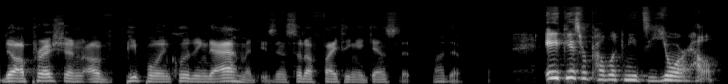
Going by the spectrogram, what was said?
the oppression of people, including the Ahmadis, instead of fighting against it. Mother. Atheist Republic needs your help.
